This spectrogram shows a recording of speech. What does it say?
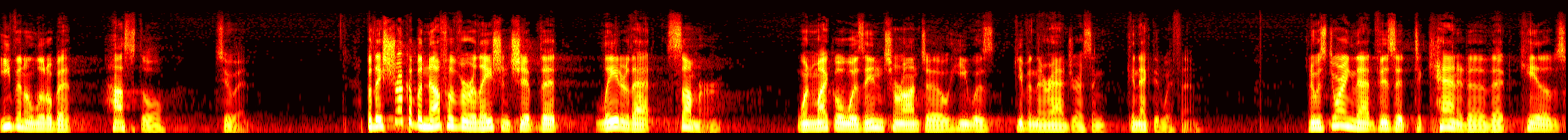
even a little bit hostile to it. But they struck up enough of a relationship that later that summer, when Michael was in Toronto, he was given their address and connected with them. And it was during that visit to Canada that Caleb's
